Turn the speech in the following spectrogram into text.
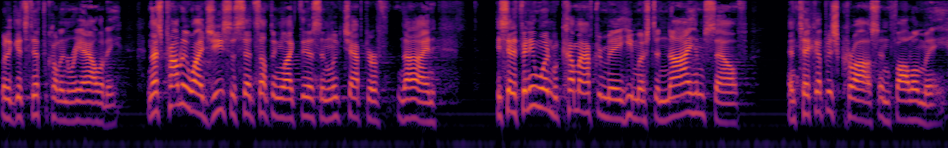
but it gets difficult in reality. And that's probably why Jesus said something like this in Luke chapter 9. He said, If anyone would come after me, he must deny himself and take up his cross and follow me.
